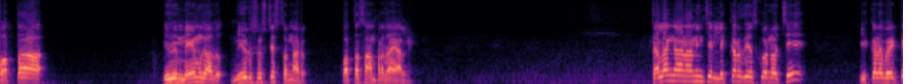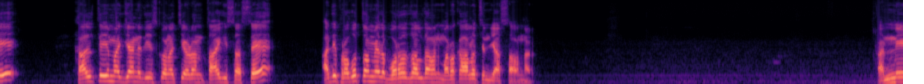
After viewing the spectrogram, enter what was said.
కొత్త ఇది మేము కాదు మీరు సృష్టిస్తున్నారు కొత్త సాంప్రదాయాల్ని. తెలంగాణ నుంచి లిక్కర్ తీసుకొని వచ్చి ఇక్కడ పెట్టి కల్తీ మద్యాన్ని తీసుకొని వచ్చి ఎవడన్నా తాగి సస్తే అది ప్రభుత్వం మీద బురద చల్దామని మరొక ఆలోచన చేస్తూ ఉన్నారు. అన్నీ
